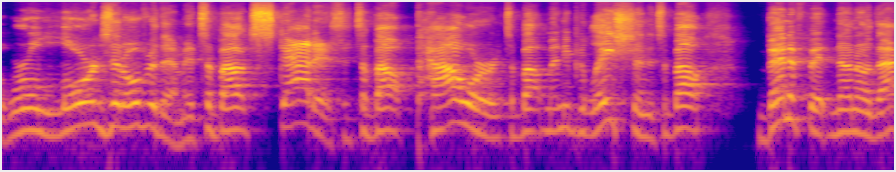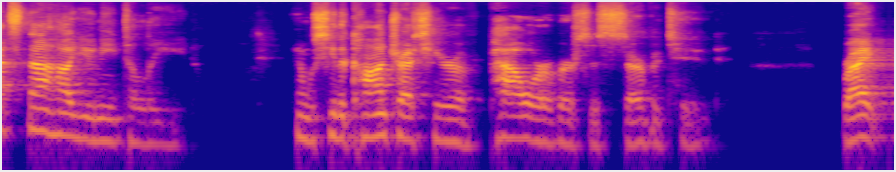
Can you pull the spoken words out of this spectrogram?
The world lords it over them. It's about status. It's about power. It's about manipulation. It's about benefit. No, no, that's not how you need to lead. And we see the contrast here of power versus servitude, right?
